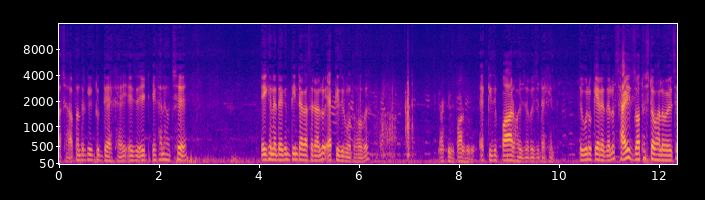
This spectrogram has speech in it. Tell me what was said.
আচ্ছা আপনাদেরকে একটু দেখাই এই যে এখানে হচ্ছে এইখানে দেখেন তিনটা গাছের আলু এক কেজির মতো হবে। এক কেজি পার হবে। এক কেজি পার হয়ে যাবে যে দেখেন। এগুলো কেরেজ আলু সাইজ যথেষ্ট ভালো হয়েছে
